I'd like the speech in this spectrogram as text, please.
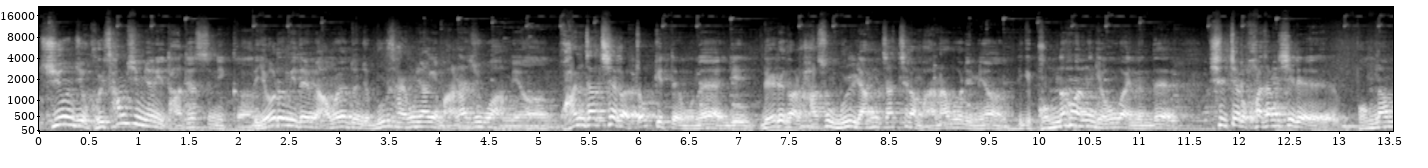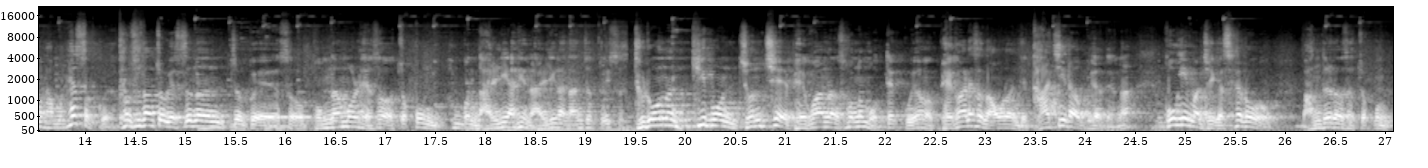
지은 지가 거의 30년이 다 됐으니까. 여름이 되면 아무래도 이제 물 사용량이 많아지고 하면 관 자체가 좁기 때문에 이게 내려가는 하수 물양 자체가 많아버리면 이게 범람하는 경우가 있는데 실제로 화장실에 범람을 한번 했었고요. 선수단 쪽에 쓰는 쪽에서 범람을 해서 조금 한번 난리 아닌 난리가 난 적도 있었어요. 들어오는 기본 전체 배관은 손은 못 댔고요. 배관에서 나오는 이제 가지라고 해야 되나? 거기만 저희가 새로 만들어서 조금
